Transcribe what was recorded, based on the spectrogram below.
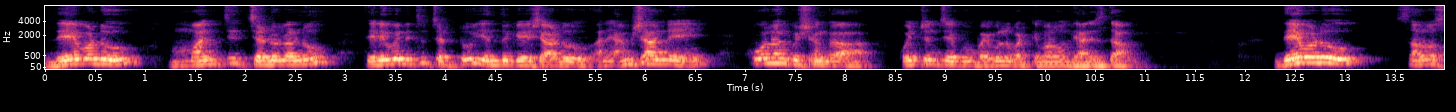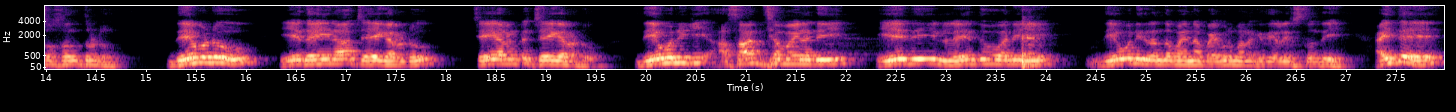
దేవుడు మంచి చెడులను తెలివినిచ్చు చెట్టు ఎందుకు వేశాడు? అనే అంశాన్ని కూలంకుషంగా కొంచెం సేపు బైబిల్ని బట్టి మనం ధ్యానిస్తాం. దేవుడు సర్వస్వతంత్రుడు. దేవుడు ఏదైనా చేయగలడు చేయాలంటే చేయగలడు. దేవునికి అసాధ్యమైనది ఏది లేదు అని దేవుని గ్రంథమైన బైబిల్ మనకి తెలుస్తుంది అయితే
